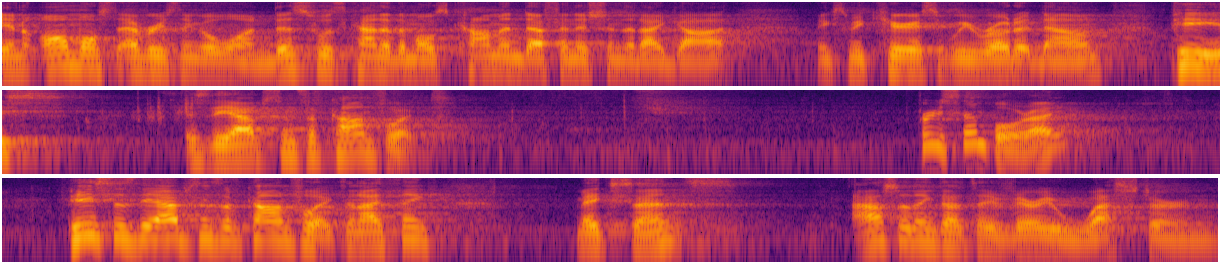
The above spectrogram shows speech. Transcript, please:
in almost every single one. This was kind of the most common definition that I got. Makes me curious if we wrote it down. Peace is the absence of conflict. Pretty simple, right? Peace is the absence of conflict, and I think makes sense. I also think that's a very Western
